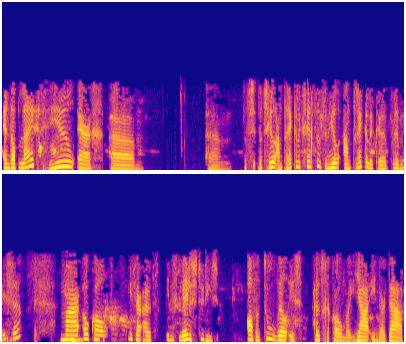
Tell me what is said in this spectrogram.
en dat lijkt heel erg. Um, um, dat, is, dat is heel aantrekkelijk, zegt ze. Dat is een heel aantrekkelijke premisse. Maar ook al is er uit individuele studies af en toe wel eens uitgekomen, ja inderdaad,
